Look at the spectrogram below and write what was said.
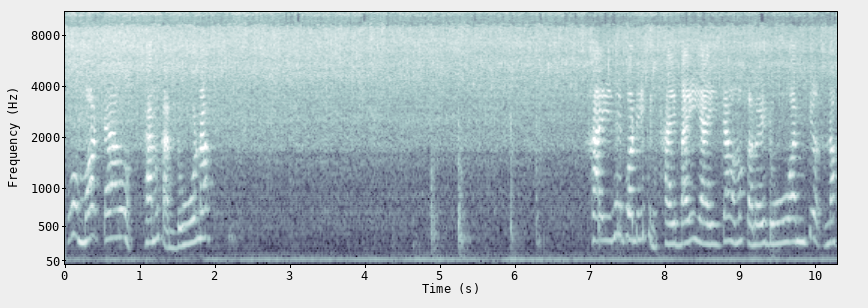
โอ้หมอเจ้าทำกันดูนะ ไข่นี่พอดีเป็นไข่ใบใหญ่เจ้ามันก็เลยดูอันเยอะเนาะ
